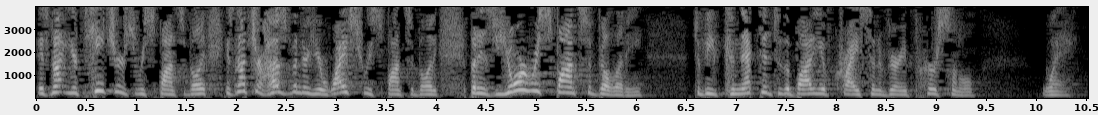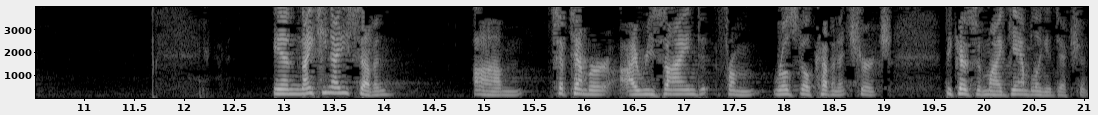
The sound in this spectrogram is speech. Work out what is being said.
It's not your teacher's responsibility. It's not your husband or your wife's responsibility, but it's your responsibility to be connected to the body of Christ in a very personal way. In 1997, um, September, I resigned from Roseville Covenant Church because of my gambling addiction.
